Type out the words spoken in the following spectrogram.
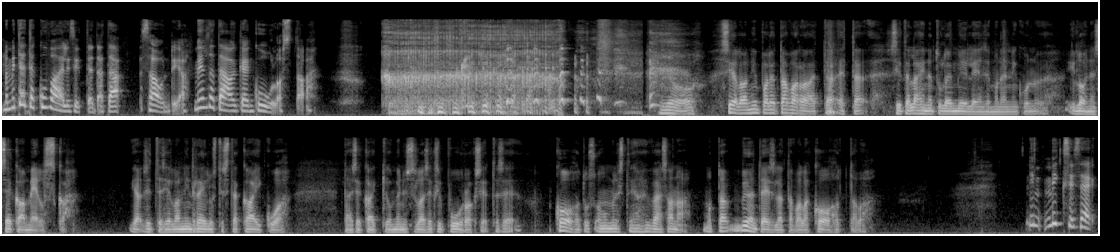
No miten te kuvailisitte tätä soundia? Miltä tämä oikein kuulostaa? Joo, siellä on niin paljon tavaraa, että, että siitä lähinnä tulee mieleen semmoinen niin kuin iloinen sekamelska. Ja sitten siellä on niin reilusti sitä kaikua, tai se kaikki on mennyt sellaiseksi puuroksi, että se koohotus on mun mielestä ihan hyvä sana, mutta myönteisellä tavalla koohottava. Niin miksi se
